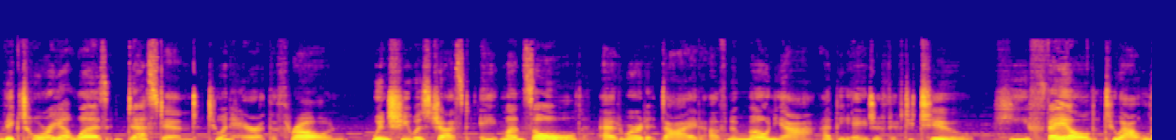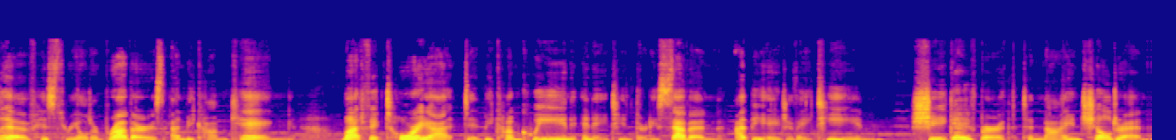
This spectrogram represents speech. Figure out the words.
Victoria was destined to inherit the throne. When she was just eight months old, Edward died of pneumonia at the age of 52. He failed to outlive his three older brothers and become king. But Victoria did become queen in 1837 at the age of 18. She gave birth to nine children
